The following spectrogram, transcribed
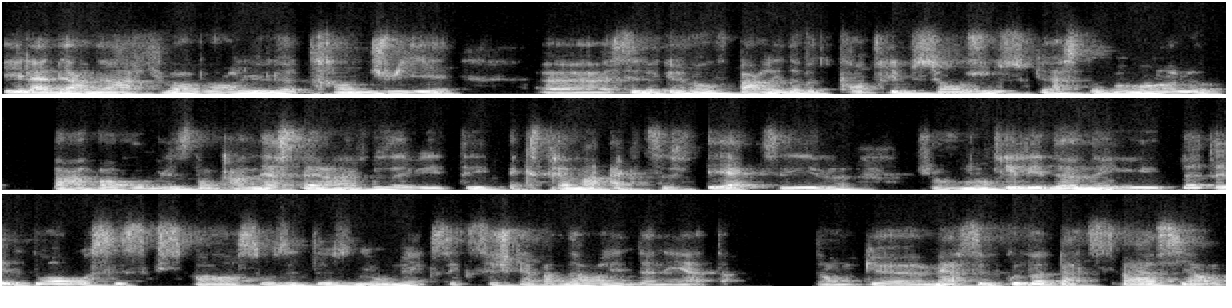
et la dernière qui va avoir lieu le 30 juillet. Euh, c'est là que je vais vous parler de votre contribution jusqu'à ce moment-là par rapport au Blitz. Donc, en espérant que vous avez été extrêmement actif et active, je vais vous montrer les données et peut-être voir aussi ce qui se passe aux États-Unis, au Mexique, si je suis capable d'avoir les données à temps. Donc, euh, merci beaucoup de votre participation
